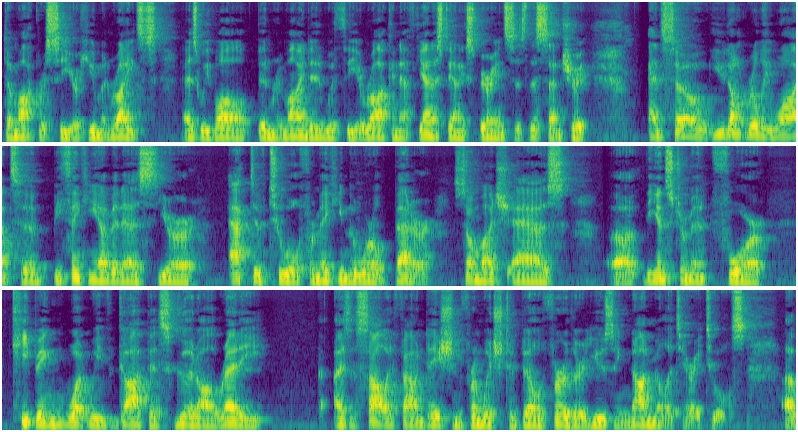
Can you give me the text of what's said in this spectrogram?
democracy or human rights, as we've all been reminded with the Iraq and Afghanistan experiences this century. And so you don't really want to be thinking of it as your active tool for making the world better so much as uh, the instrument for keeping what we've got that's good already as a solid foundation from which to build further using non-military tools. Uh,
